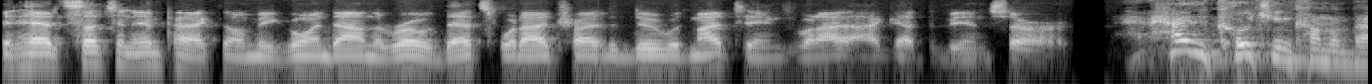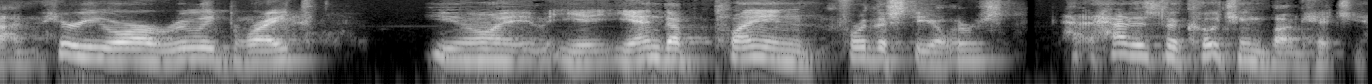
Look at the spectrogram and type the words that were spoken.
It had such an impact on me going down the road. That's what I tried to do with my teams when I, I got to be in charge. How did coaching come about? Here you are, really bright, you know, you, you end up playing for the Steelers. How does the coaching bug hit you?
